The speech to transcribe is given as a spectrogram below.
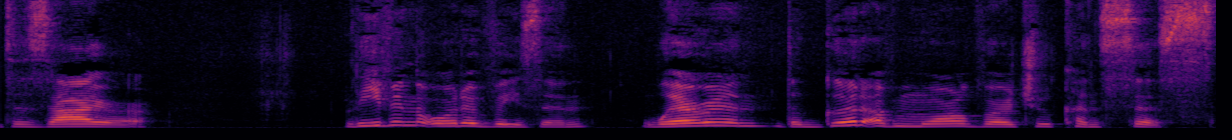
desire leaving the order of reason wherein the good of moral virtue consists.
